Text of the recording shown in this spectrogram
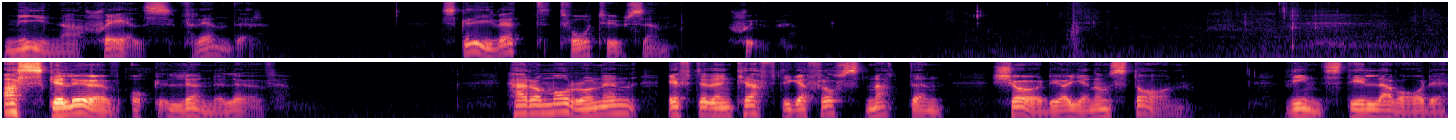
mina själsfränder skrivet 2007. Askelöv och lönnelöv Här om morgonen efter den kraftiga frostnatten körde jag genom stan. Vindstilla var det.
